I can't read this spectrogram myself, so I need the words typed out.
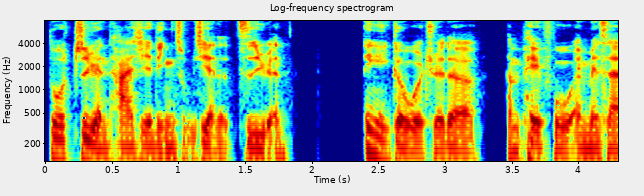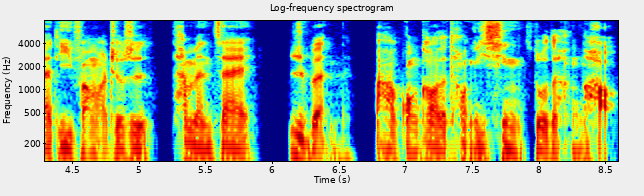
多支援他一些零组件的资源。另一个我觉得很佩服 MSI 的地方啊，就是他们在日本把广告的统一性做得很好。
